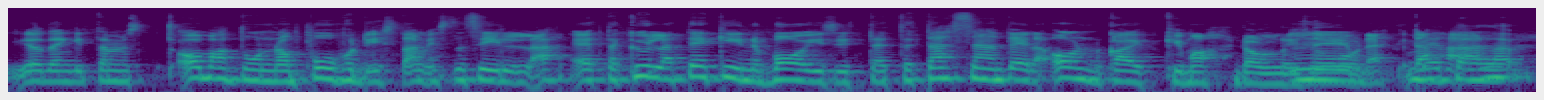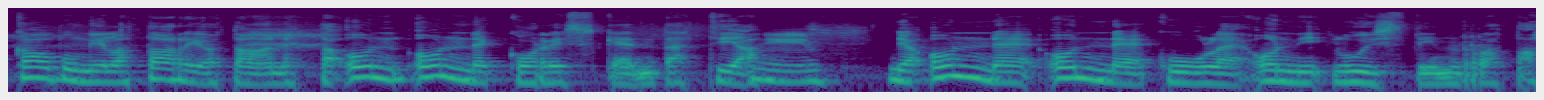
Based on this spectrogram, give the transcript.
jotenkin tämmöistä omatunnon puhdistamista sillä, että kyllä tekin voisitte, että tässähän teillä on kaikki mahdollisuudet niin, tähän. Me täällä kaupungilla tarjotaan, että on, on ne koriskentät ja, niin. ja on, ne, on ne kuule, on luistin rata.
